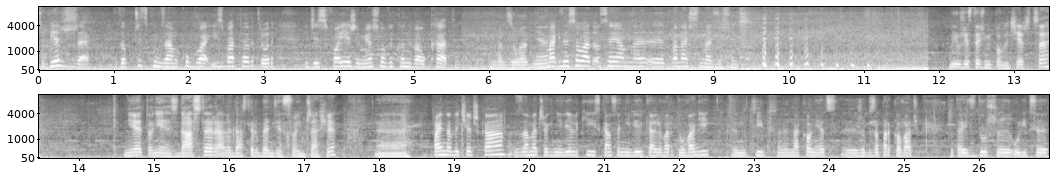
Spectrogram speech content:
Czy wiesz, że w Dobczyckim Zamku była izba tortur, gdzie swoje rzemiosło wykonywał kat? Bardzo ładnie. Magnesomat oceniam na e, 12 na 10. My już jesteśmy po wycieczce. Nie, to nie jest Duster, ale Duster będzie w swoim czasie. E, fajna wycieczka, zameczek niewielki, skansen niewielki, ale warty uwagi. Tip na koniec, y, żeby zaparkować tutaj wzdłuż ulicy,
